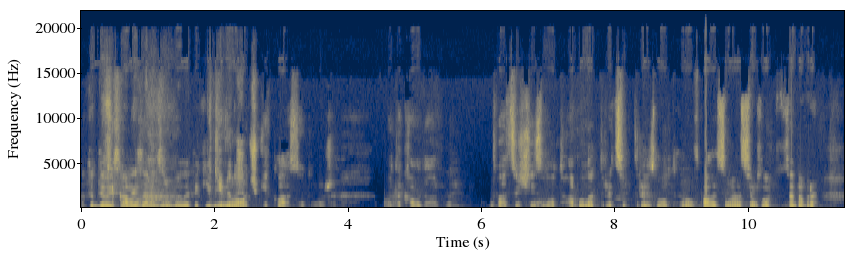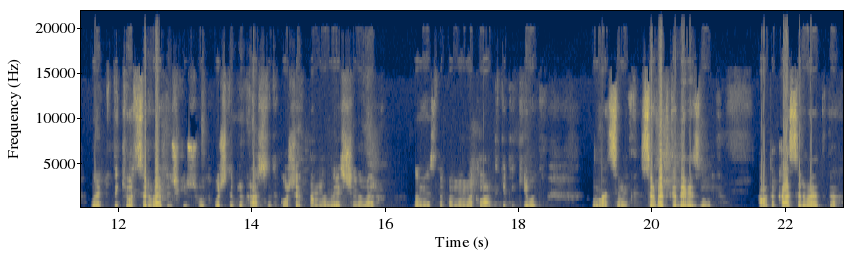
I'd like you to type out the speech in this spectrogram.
А тут дивись, Цікаво. вони зараз зробили такі, Такі віночки. класні теж. Отака от гарна. 26 злот, а було 33 злоти. Ну, впала ціна на 7 злот. Це добре. Ну і тут такі от серветочки, що от хочете прикрасити кошик там на низ чи наверх. На низ, напевно, накладки такі от. Нема ціни. Серветка 9 злот. А отака серветка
